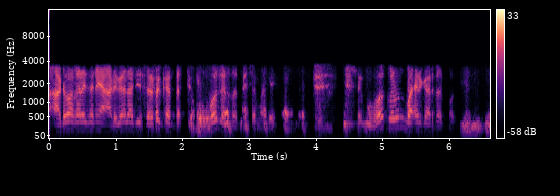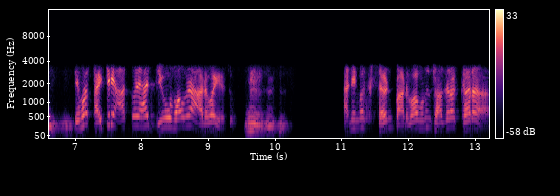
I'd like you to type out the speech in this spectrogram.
आडवा करायचं नाही आडव्याला आधी सरळ करतात ते उभं करतात त्याच्यामध्ये. उभं करून बाहेर काढतात मग. तेव्हा काहीतरी आतमध्ये हा जीवभाव आडवा येतो. आणि मग सण पाडवा म्हणून साजरा करा.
